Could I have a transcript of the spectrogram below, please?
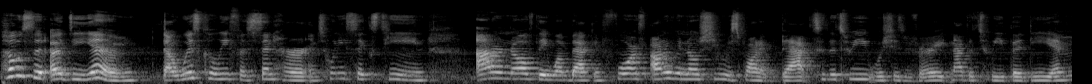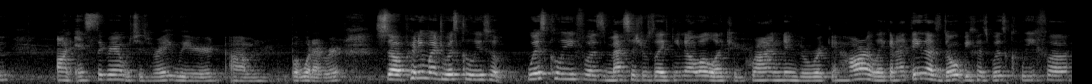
posted a DM that Wiz Khalifa sent her in 2016 I don't know if they went back and forth. I don't even know if she responded back to the tweet, which is very not the tweet, the DM on Instagram, which is very weird. Um, but whatever. So pretty much Wiz Khalifa Wiz Khalifa's message was like, you know what, like you're grinding, you're working hard. Like and I think that's dope because Wiz Khalifa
